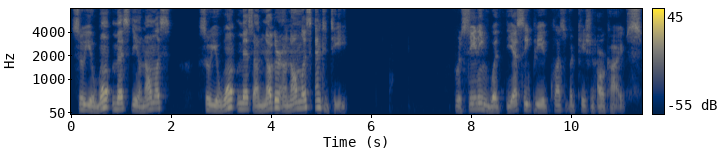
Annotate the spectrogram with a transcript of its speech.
so you won't miss the anomalous so you won't miss another anomalous entity proceeding with the SCP classification archives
